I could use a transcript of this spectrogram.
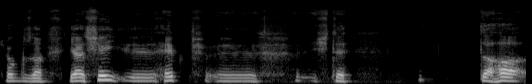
Çok güzel. Ya, şey, eee, hep, eee, işte, daha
